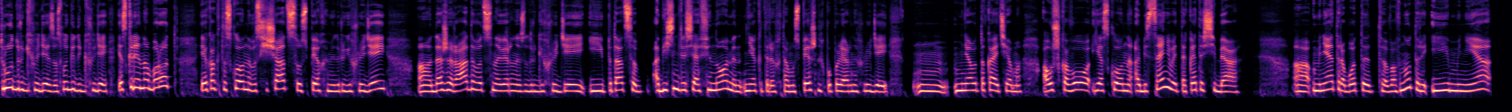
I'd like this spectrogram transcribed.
Труд других людей, заслуги других людей. Я скорее наоборот, я как-то склонна восхищаться успехами других людей, а, даже радоваться, наверное, за других людей и пытаться объяснить для себя феномен некоторых там успешных, популярных людей. У меня вот такая тема. А уж кого я склонна обесценивать, так это себя. А, У меня это работает вовнутрь, и мне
